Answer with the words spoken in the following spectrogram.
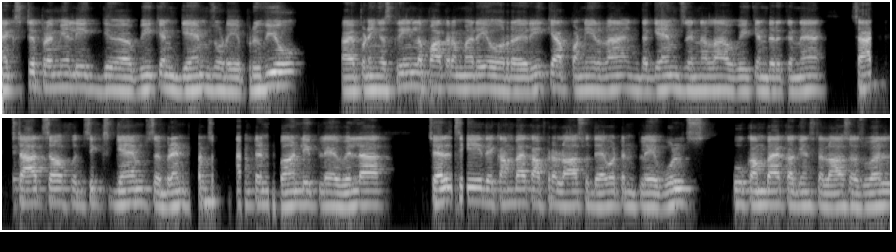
next premier league weekend games உடைய ப்ரிவ்யூ இப்போ நீங்க ஸ்கிரீன்ல பாக்குற மாதிரி ஒரு ரீகேப் பண்ணிடுறேன் இந்த கேம்ஸ் என்னெல்லாம் வீக்கெண்ட் இருக்குன்னு Saturday starts off six games Brentford Southampton Burnley play Villa Chelsea they come back after loss with Everton play Wolves who come back against the loss as well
